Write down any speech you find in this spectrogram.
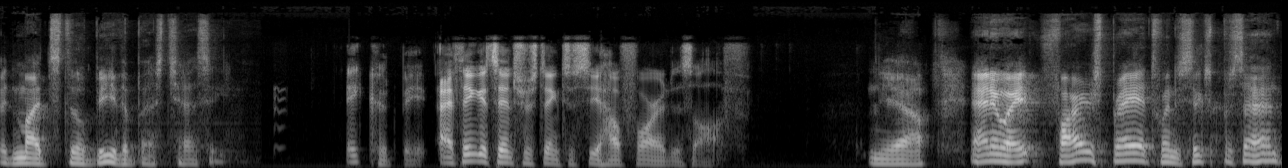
It might still be the best chassis. It could be. I think it's interesting to see how far it is off. Yeah. Anyway, Fire Spray at 26%.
